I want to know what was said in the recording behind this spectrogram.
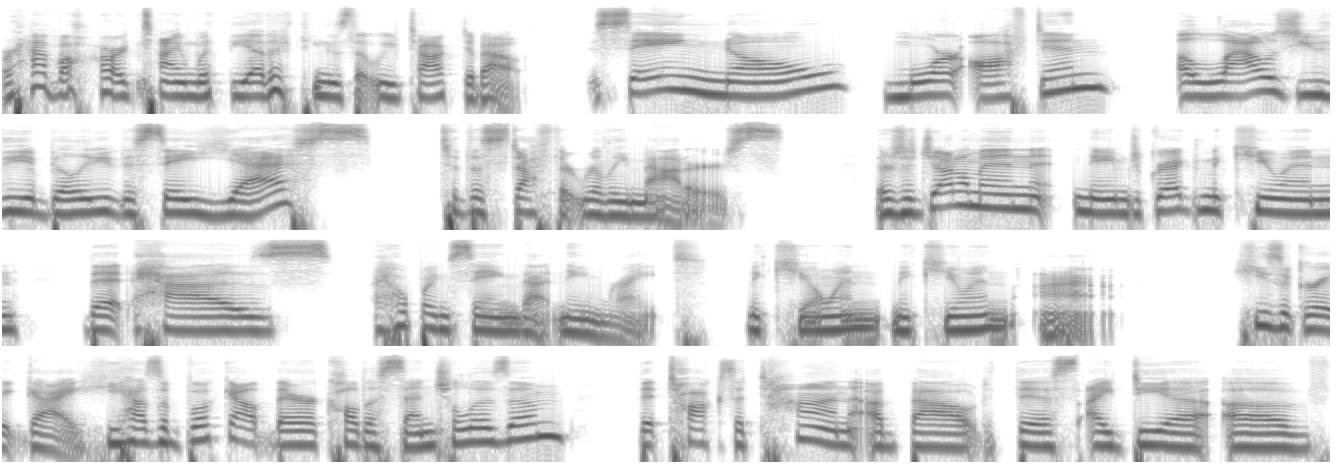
or have a hard time with the other things that we've talked about. Saying no more often allows you the ability to say yes to the stuff that really matters. There's a gentleman named Greg McKeown that has, I hope I'm saying that name right. McKeown, McKeown. Ah, he's a great guy. He has a book out there called Essentialism that talks a ton about this idea of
